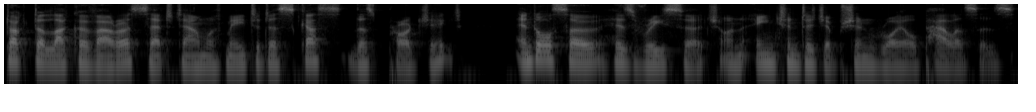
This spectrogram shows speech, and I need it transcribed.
Dr. Lacovara sat down with me to discuss this project and also his research on ancient Egyptian royal palaces.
